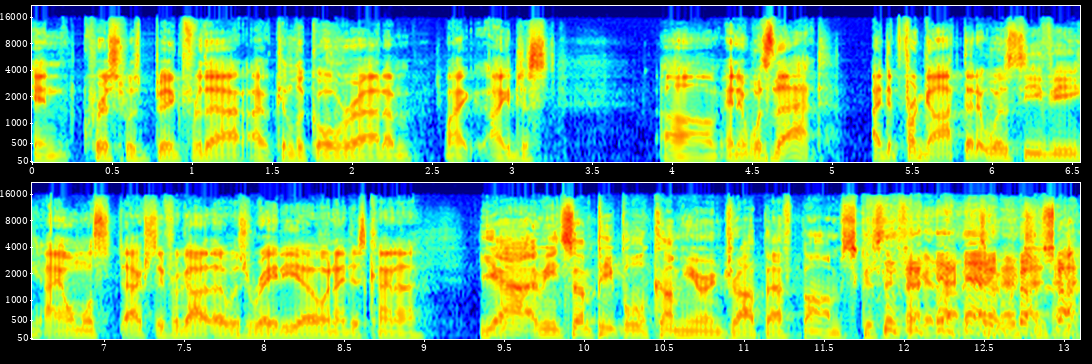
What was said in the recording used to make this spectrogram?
and Chris was big for that. I could look over at him. Like I just um, and it was that. I forgot that it was TV. I almost actually forgot that it was radio, and I just kind of yeah, I mean, some people will come here and drop f bombs because they forget about it too, which is. good.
